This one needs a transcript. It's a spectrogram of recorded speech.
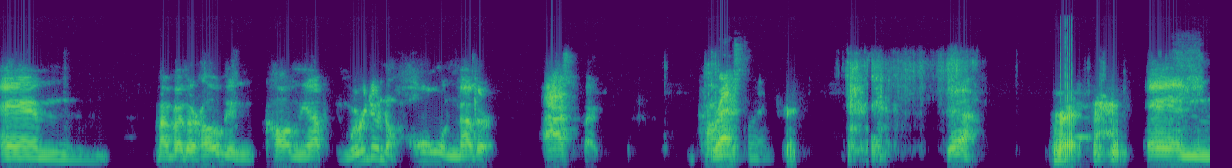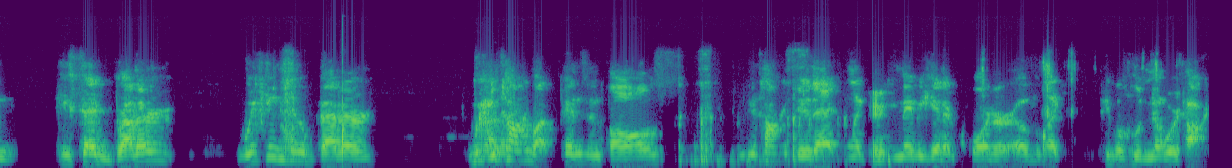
and my brother Hogan called me up. We were doing a whole nother aspect. content. Wrestling. Yeah. Right. And he said, brother, we can do better. We can talk about pins and falls. We can talk and do that, like Mm. maybe get a quarter of like people who know we're talking about.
